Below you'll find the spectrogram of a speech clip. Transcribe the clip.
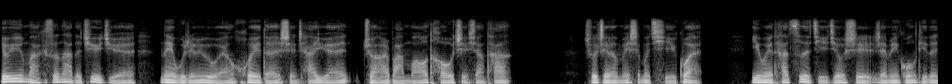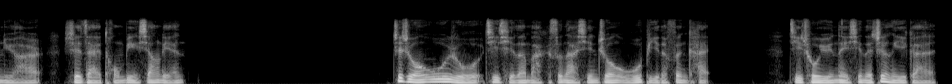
由于马克思纳的拒绝，内务人民委员会的审查员转而把矛头指向他。说这没什么奇怪，因为他自己就是人民公敌的女儿，是在同病相怜。这种侮辱激起了马克思纳心中无比的愤慨，既出于内心的正义感，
